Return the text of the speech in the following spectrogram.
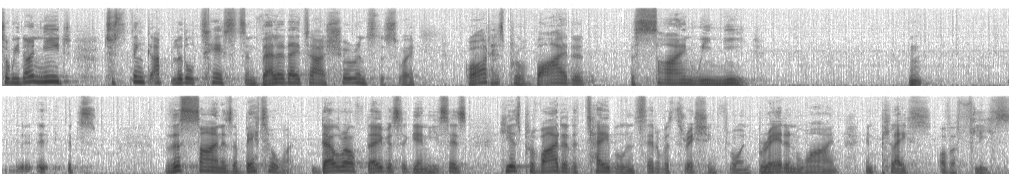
So we don't need to think up little tests and validate our assurance this way. God has provided the sign we need. Hmm. It's, this sign is a better one. Dale Ralph Davis again, he says, He has provided a table instead of a threshing floor, and bread and wine in place of a fleece.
